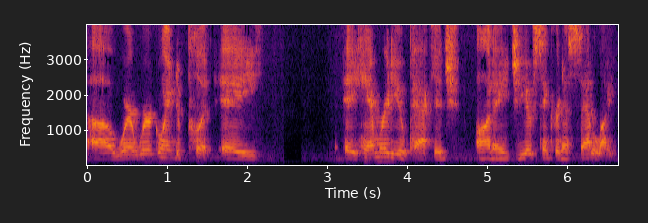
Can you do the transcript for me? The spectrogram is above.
uh, where we're going to put a a ham radio package on a geosynchronous satellite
